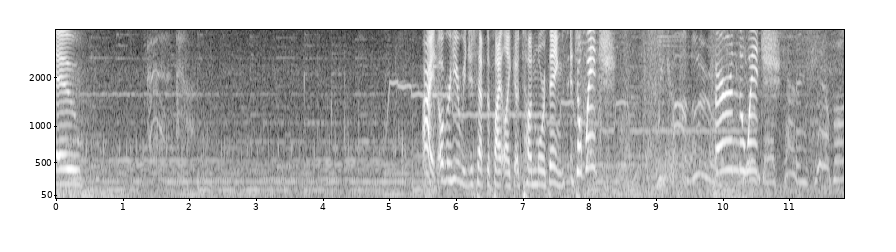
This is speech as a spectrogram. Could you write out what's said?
Hello. Alright, over here we just have to fight like a ton more things. It's a witch! Burn the witch! Go all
